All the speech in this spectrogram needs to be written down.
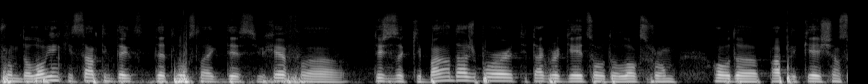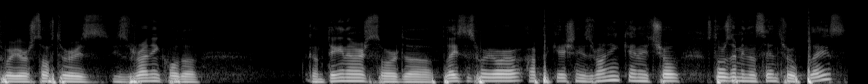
from the logging is something that, that looks like this. You have uh, this is a Kibana dashboard. It aggregates all the logs from all the applications where your software is, is running, all the containers or the places where your application is running, and it show, stores them in a central place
